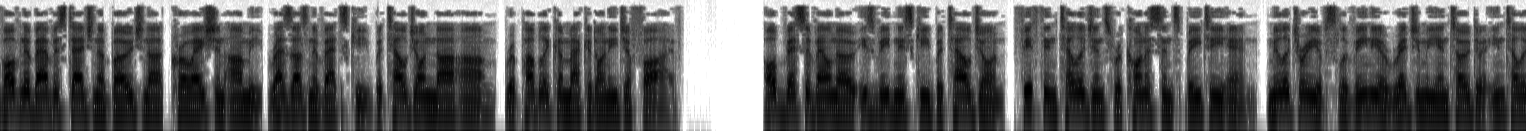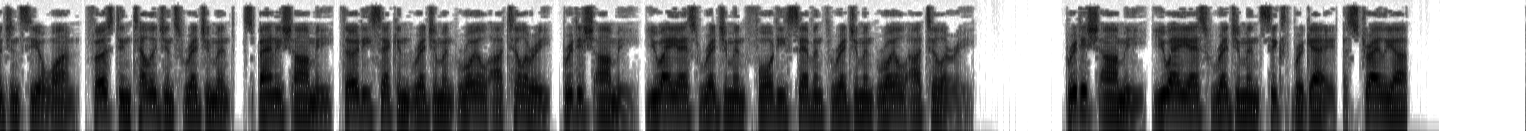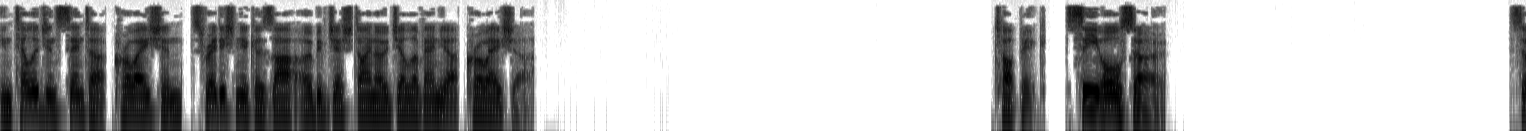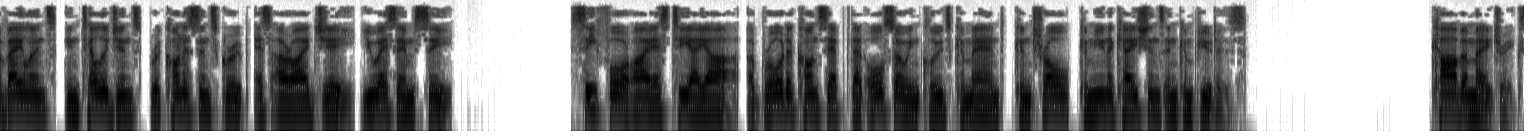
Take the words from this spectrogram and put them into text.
Vojnobavostajna Bojna Croatian Army Razuznavatsky Bataljon na Arm, Republika Makedonija 5 Obvesevalno Izvidniski Bataljon, 5th Intelligence Reconnaissance BTN, Military of Slovenia Regimiento de Inteligencia 1 1st Intelligence Regiment, Spanish Army 32nd Regiment Royal Artillery, British Army UAS Regiment 47th Regiment Royal Artillery. British Army UAS Regiment 6th Brigade Australia. Intelligence Center Croatian, Središnjaka za obavještajno djelovanje Croatia Topic. See also Surveillance, Intelligence, Reconnaissance Group SRIG USMC C4ISTAR, a broader concept that also includes command, control, communications and computers. Carver matrix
